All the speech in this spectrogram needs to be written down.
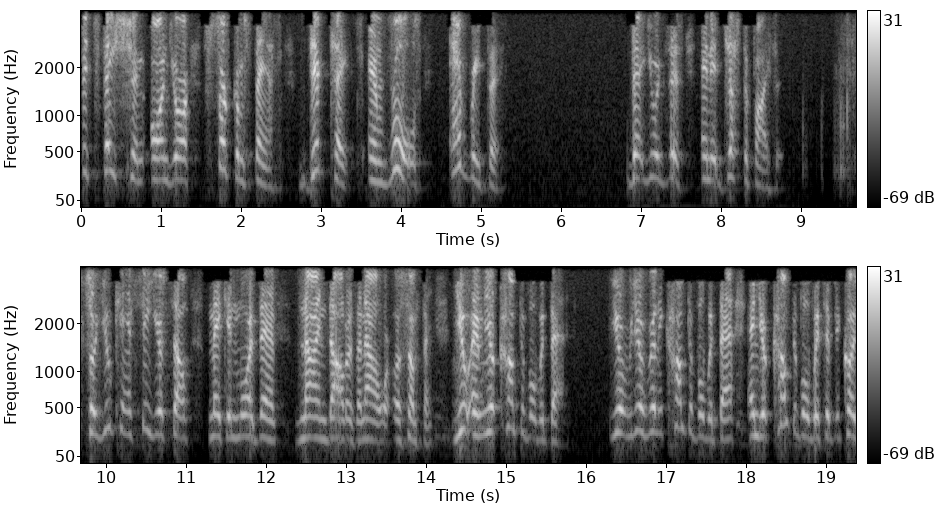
fixation on your circumstance dictates and rules everything that you exist, and it justifies it. So you can't see yourself making more than nine dollars an hour or something. You and you're comfortable with that you're you're really comfortable with that and you're comfortable with it because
